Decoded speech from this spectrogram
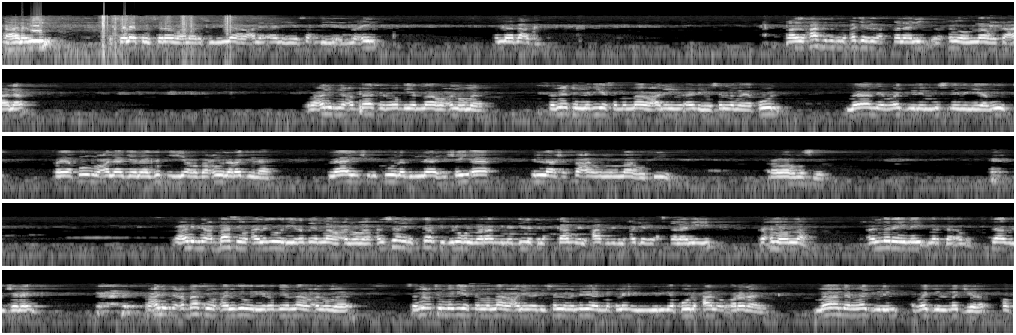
caalamiin wsalaatu wasalaamu calaa rasuuli illah wcala aalihi wasaxbihi ajmaciin amaa bacdu qaala alxaafid ibnu xajar alcasqalaaniy raximah llahu tacaala wacan ibni cabaasin radia allahu canhuma samictu nabiya sala allahu alayhi waalihi wasalama yaquul ma min rajulin muslimi yamuut fayaquumu calaa janaazatihi arbacuuna rajula laa yushrikuuna billahi shay-a ilaa shafacahum allahu fiih rawaahu muslim an ibni cabaasin waxaa laga wariyey radia allahu canhuma waxaan su'ayna kitaabkii buluq lmaraam min adilati alaxkaam lilxaafid ibn xajar alcasqalaaniyi raximah llah waxaan maraynay marka kitaab janaa-is wacan ibni cabaasin waxaa laga wariyey radia allahu canhuma samictu nabiya sala allahu alayh ali wasalam nabigaan maqlay uu yiri yaquulu xaal uu oranayo maa min rajulin rajul ma jiro qof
